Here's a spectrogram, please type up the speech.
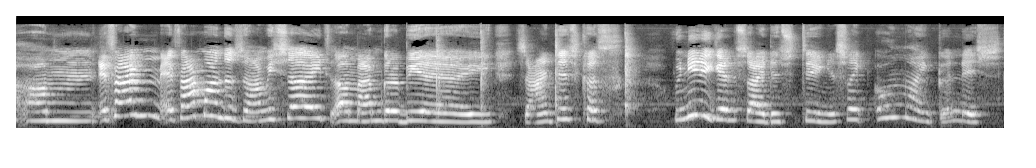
Um, if I'm if I'm on the zombie side, um, I'm gonna be a scientist because we need to get inside this thing. It's like, oh my goodness.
